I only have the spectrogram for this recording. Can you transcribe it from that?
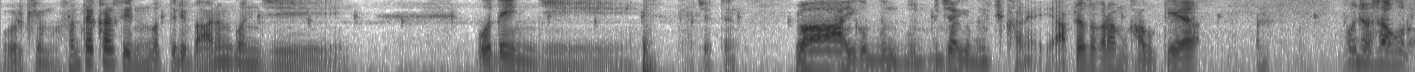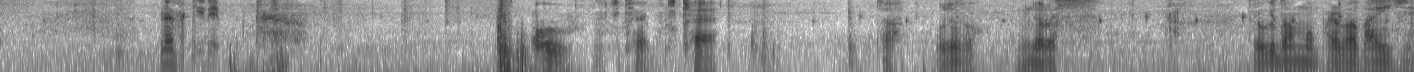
뭐 이렇게 뭐 선택할 수 있는 것들이 많은 건지, 뽀대인지, 어쨌든. 와, 이거 문, 문, 무지하게 묵직하네. 앞좌석을 한번 가볼게요. 보조석으로. 렛츠 기릿. 어우, 묵직해, 묵직해. 자, 오셔서 문 열었어. 여기도 한번 밟아봐야지.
